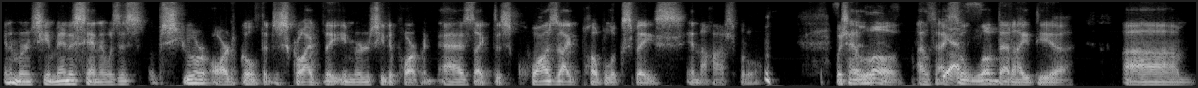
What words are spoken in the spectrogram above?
in emergency medicine. It was this obscure article that described the emergency department as like this quasi public space in the hospital, which I love. I, I still love that idea. Um,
